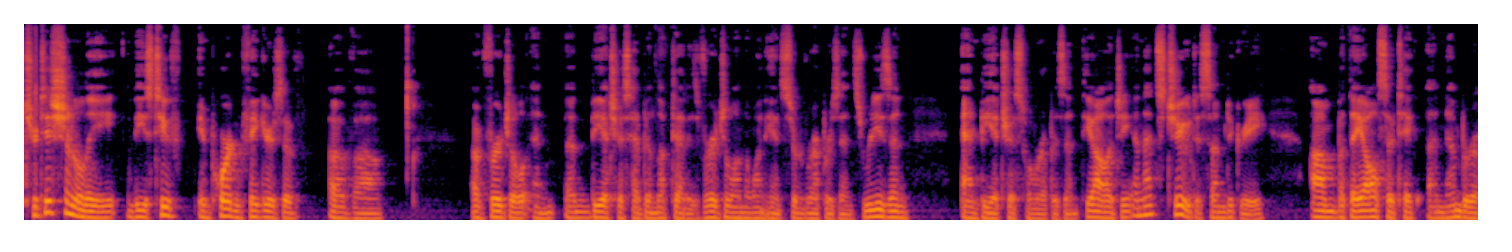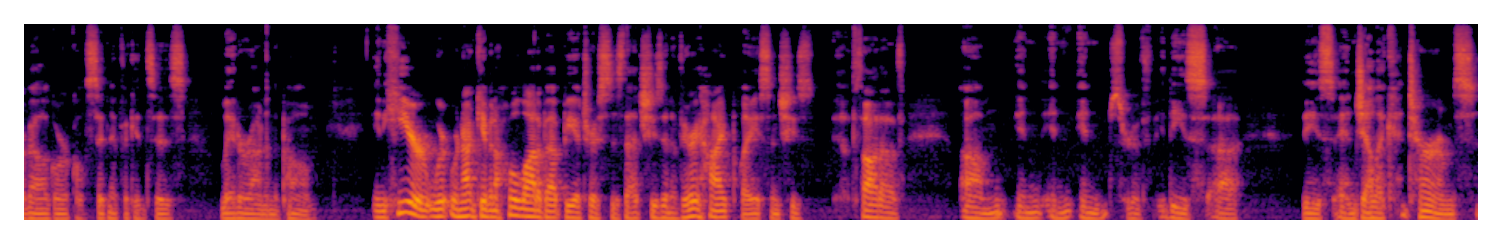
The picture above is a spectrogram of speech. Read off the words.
traditionally, these two important figures of of, uh, of Virgil and, and, Beatrice have been looked at as Virgil on the one hand sort of represents reason, and Beatrice will represent theology, and that's true to some degree. Um, but they also take a number of allegorical significances later on in the poem. In here, we're, we're not given a whole lot about Beatrice, is that she's in a very high place and she's thought of um, in, in, in sort of these, uh, these angelic terms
